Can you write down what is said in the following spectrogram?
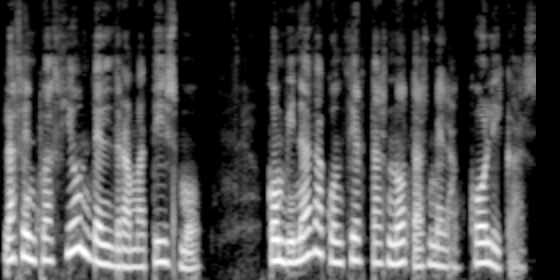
La acentuación del dramatismo combinada con ciertas notas melancólicas,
